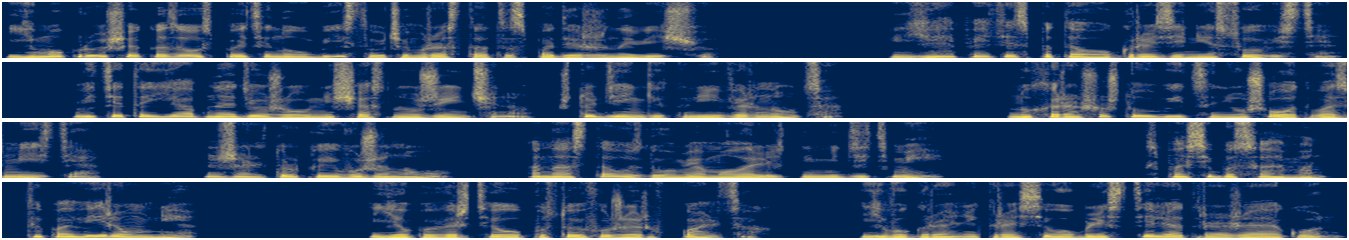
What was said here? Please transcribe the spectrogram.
Ему проще оказалось пойти на убийство, чем расстаться с подержанной вещью. Я опять испытал угрызение совести, ведь это я обнадеживал несчастную женщину, что деньги к ней вернутся. Но хорошо, что убийца не ушел от возмездия. Жаль только его жену. Она осталась с двумя малолетними детьми. Спасибо, Саймон, ты поверил мне. Я повертела пустой фужер в пальцах. Его грани красиво блестели, отражая огонь.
